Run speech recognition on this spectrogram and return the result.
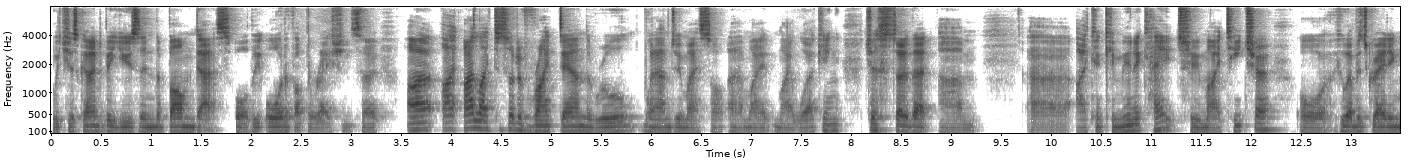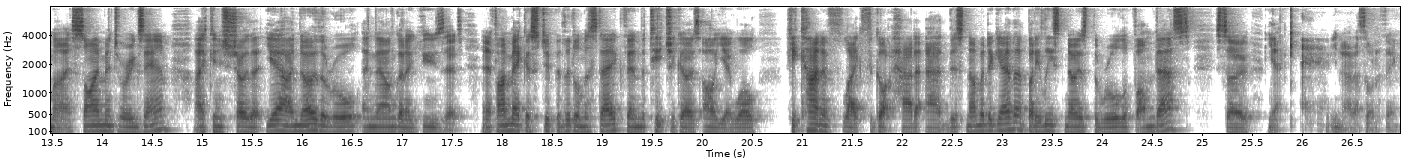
which is going to be using the BOMDAS or the order of operations. So I, I, I, like to sort of write down the rule when I'm doing my, uh, my, my working, just so that um, uh, I can communicate to my teacher or whoever's grading my assignment or exam. I can show that, yeah, I know the rule and now I'm going to use it. And if I make a stupid little mistake, then the teacher goes, oh, yeah, well, he kind of like forgot how to add this number together, but at least knows the rule of BOMDAS. So, yeah, you know, that sort of thing.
